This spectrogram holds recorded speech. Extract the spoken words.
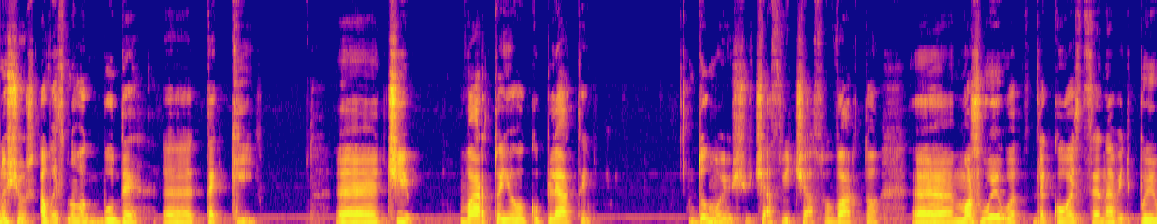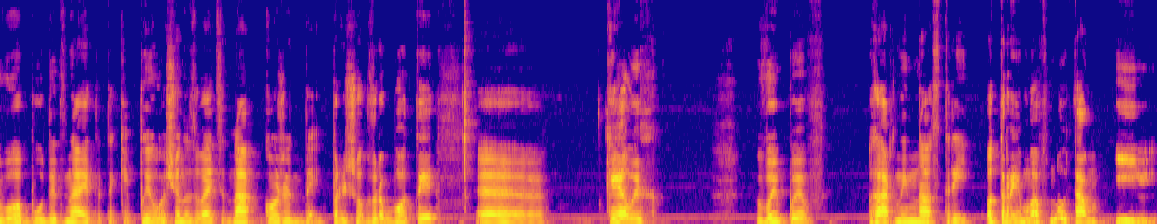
Ну що ж, а висновок буде е, такий. Е, чи варто його купляти? Думаю, що час від часу варто. Е, можливо, для когось це навіть пиво буде, знаєте, таке пиво, що називається на кожен день. Прийшов з роботи, е, келих, випив, гарний настрій отримав, ну там і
